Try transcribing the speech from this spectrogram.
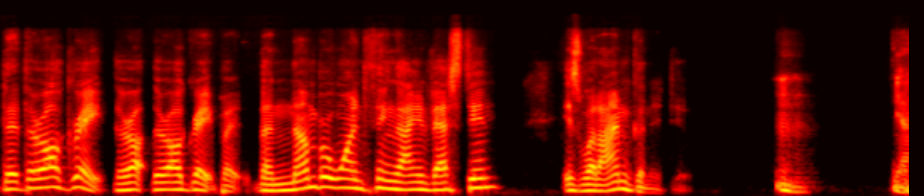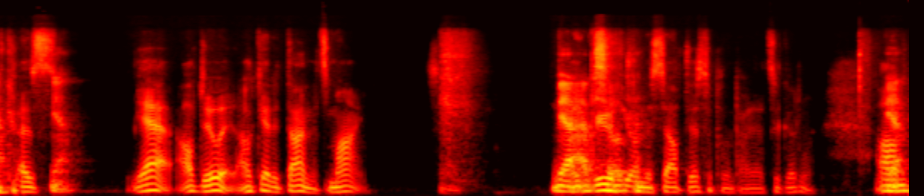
They're, they're all great. They're all, they're all great. But the number one thing I invest in is what I'm going to do. Mm-hmm. Yeah. Because yeah, yeah, I'll do it. I'll get it done. It's mine. So yeah, I agree absolutely. with you on the self discipline part. That's a good one. Um, Yeah.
